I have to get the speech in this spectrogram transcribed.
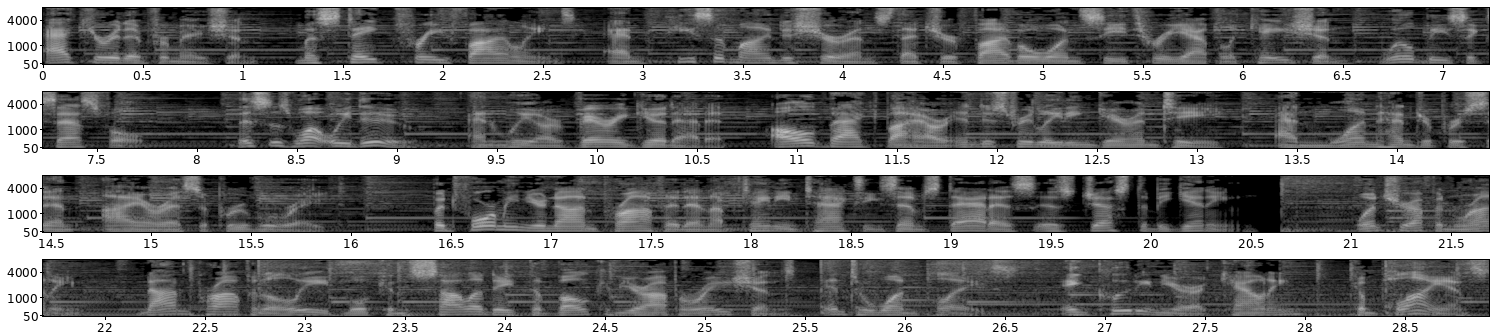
accurate information, mistake free filings, and peace of mind assurance that your 501c3 application will be successful. This is what we do, and we are very good at it, all backed by our industry leading guarantee and 100% IRS approval rate. But forming your nonprofit and obtaining tax exempt status is just the beginning. Once you're up and running, Nonprofit Elite will consolidate the bulk of your operations into one place including your accounting, compliance,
